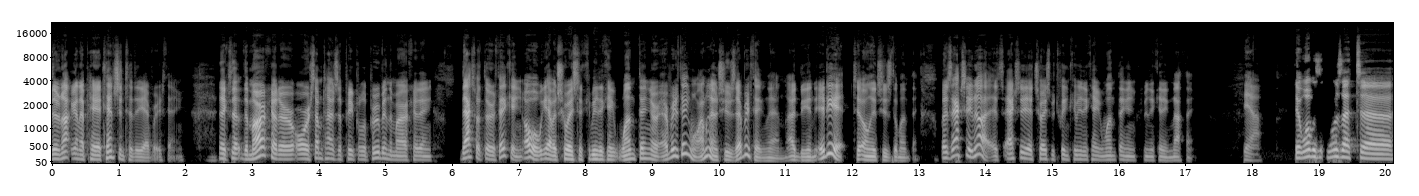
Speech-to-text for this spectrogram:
they're not going to pay attention to the everything. Like the, the marketer, or sometimes the people approving the marketing, that's what they're thinking. Oh, well, we have a choice to communicate one thing or everything. Well, I'm going to choose everything then. I'd be an idiot to only choose the one thing. But it's actually not. It's actually a choice between communicating one thing and communicating nothing. Yeah. Yeah. What was what was that? Uh,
